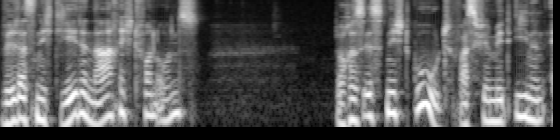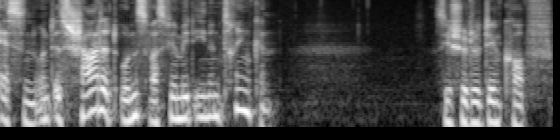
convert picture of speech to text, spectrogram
Will das nicht jede Nachricht von uns? Doch es ist nicht gut, was wir mit ihnen essen, und es schadet uns, was wir mit ihnen trinken. Sie schüttelt den Kopf.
